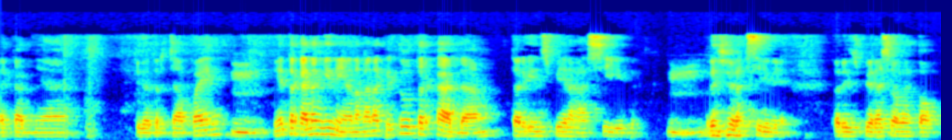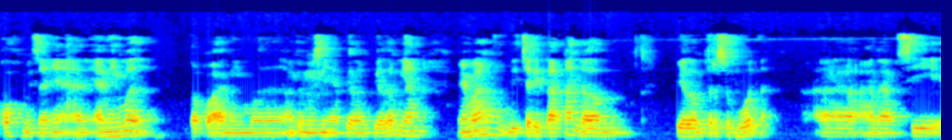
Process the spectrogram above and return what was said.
tekadnya tidak tercapai. Hmm. Ini terkadang gini, anak-anak itu terkadang terinspirasi gitu. Hmm. Terinspirasi gini ya. Terinspirasi oleh tokoh misalnya an- anime, tokoh anime atau Hmm. misalnya film-film yang memang diceritakan dalam film tersebut eh, anak si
